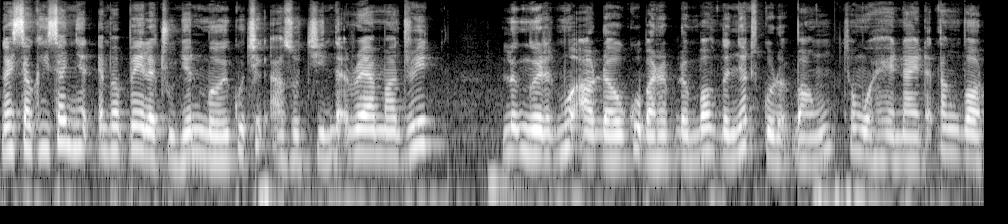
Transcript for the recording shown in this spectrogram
Ngay sau khi xác nhận Mbappe là chủ nhân mới của chiếc áo số 9 tại Real Madrid, lượng người đặt mua áo đấu của bản hợp đồng bom tấn nhất của đội bóng trong mùa hè này đã tăng vọt,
